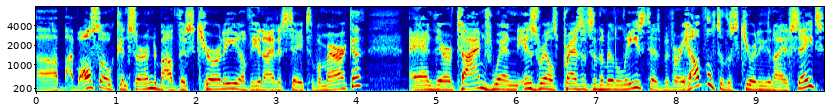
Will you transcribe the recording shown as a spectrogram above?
Uh, I'm also concerned about the security of the United States of America. And there are times when Israel's presence in the Middle East has been very helpful to the security of the United States.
